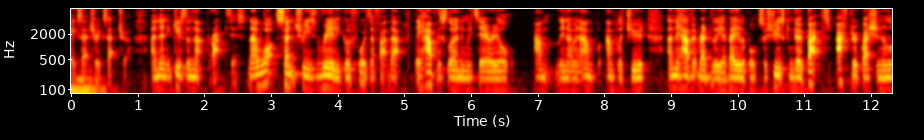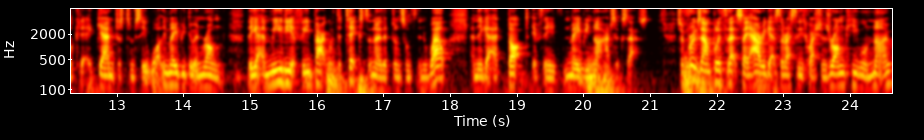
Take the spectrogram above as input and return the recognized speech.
etc etc and then it gives them that practice now what Century is really good for is the fact that they have this learning material you know, in amplitude, and they have it readily available. So students can go back after a question and look at it again just to see what they may be doing wrong. They get immediate feedback with the ticks to know they've done something well, and they get a dot if they maybe not had success. So, for example, if let's say Harry gets the rest of these questions wrong, he will know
